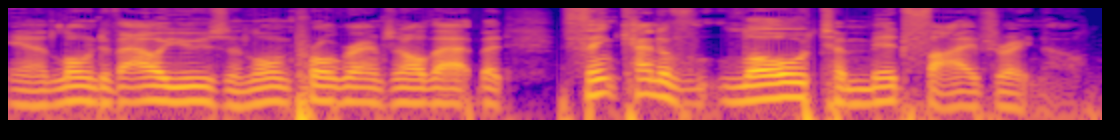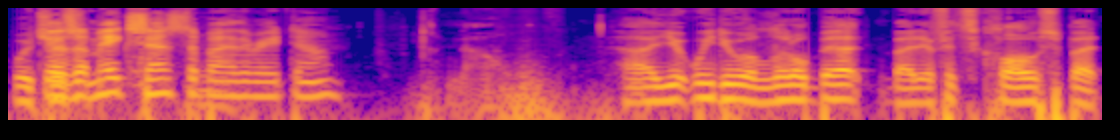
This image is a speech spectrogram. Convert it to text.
and loan to values and loan programs and all that. But think kind of low to mid fives right now, which Does is it make sense to buy the rate down? no. Uh, you, we do a little bit, but if it's close, but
